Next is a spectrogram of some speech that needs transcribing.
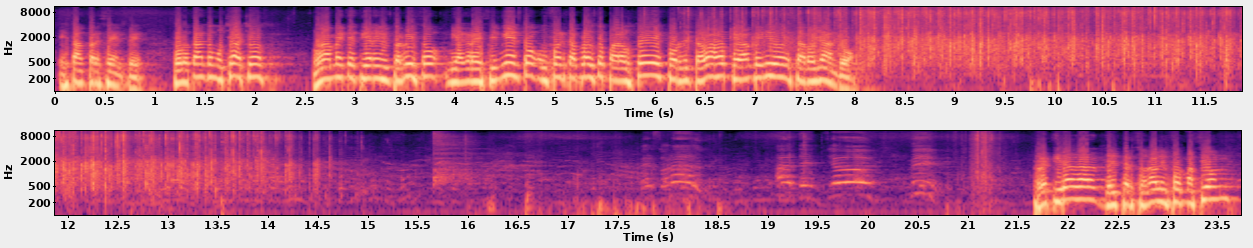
están presentes. Por lo tanto, muchachos, nuevamente tienen mi permiso, mi agradecimiento, un fuerte aplauso para ustedes por el trabajo que han venido desarrollando. Personal. Atención. Fin. Retirada del personal en formación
